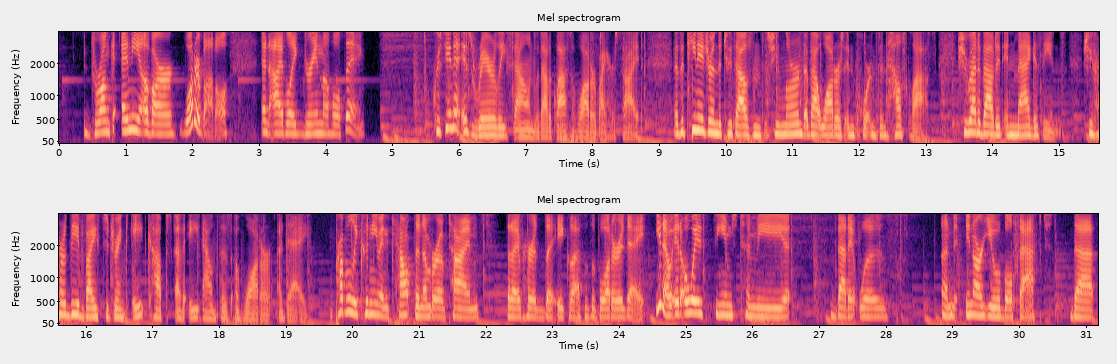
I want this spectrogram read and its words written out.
drunk any of our water bottle. And I've like drained the whole thing. Christina is rarely found without a glass of water by her side. As a teenager in the 2000s, she learned about water's importance in health class. She read about it in magazines. She heard the advice to drink eight cups of eight ounces of water a day probably couldn't even count the number of times that I've heard the eight glasses of water a day. You know, it always seemed to me that it was an inarguable fact that,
